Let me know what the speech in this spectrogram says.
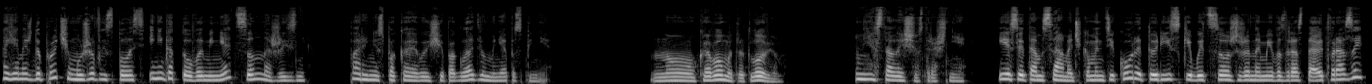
А я, между прочим, уже выспалась и не готова менять сон на жизнь. Парень успокаивающе погладил меня по спине. «Ну, кого мы тут ловим?» Мне стало еще страшнее. Если там самочка мантикоры, то риски быть сожранными возрастают в разы.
